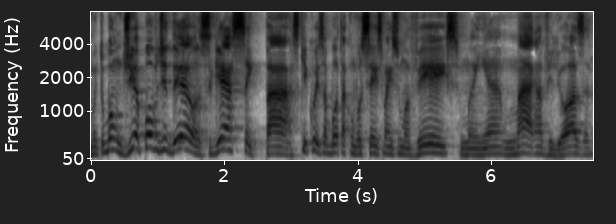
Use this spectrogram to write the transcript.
Muito bom dia, povo de Deus, graça e paz. Que coisa boa estar com vocês mais uma vez. Manhã maravilhosa.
